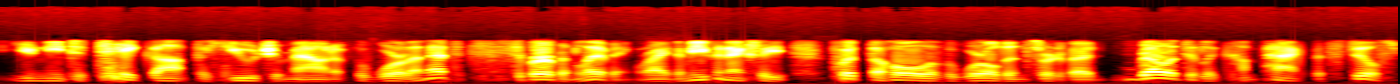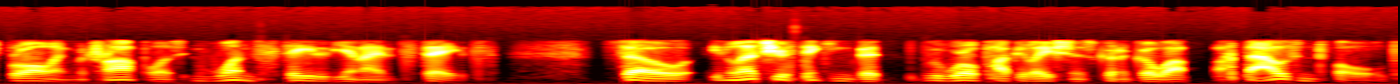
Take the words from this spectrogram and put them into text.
you need to take up a huge amount of the world, and that's suburban living, right? I mean, you can actually put the whole of the world in sort of a relatively compact but still sprawling metropolis in one state of the United States. So unless you're thinking that the world population is going to go up a thousandfold,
